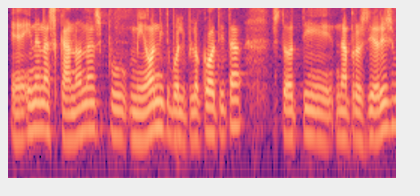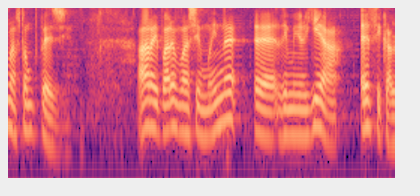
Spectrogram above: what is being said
ε, είναι ένας κανόνας που μειώνει την πολυπλοκότητα στο ότι να προσδιορίζουμε αυτό που παίζει. Άρα η παρέμβασή μου είναι ε, δημιουργία ethical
